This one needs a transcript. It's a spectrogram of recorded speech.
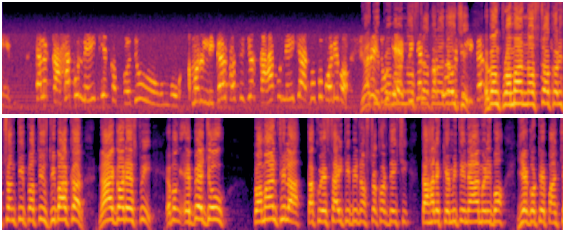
ହିଁ ତାହେଲେ କାହାକୁ ନେଇକି ଯୋଉ ଆମର ଲିଗାଲ ପ୍ରୋସିଜର କାହାକୁ ନେଇକି ଆଗକୁ ପଡିବ କରାଯାଉଛି ଏବଂ ପ୍ରମାଣ ନଷ୍ଟ କରିଛନ୍ତି ପ୍ରତ୍ୟୁଷ ଦିବାକର ନୟାଗଡ଼ ଏସ୍ପି ଏବଂ ଏବେ ଯୋଉ প্রমাণ লা তাকে এসআইটি বি নষ্ট করেদেছি তাহলে কেমিতি ন্যায় মিলব ইয়ে গোটে পাঁচ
